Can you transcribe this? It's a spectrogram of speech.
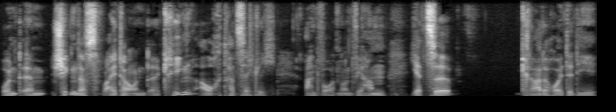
und ähm, schicken das weiter und äh, kriegen auch tatsächlich Antworten. Und wir haben jetzt äh, gerade heute die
